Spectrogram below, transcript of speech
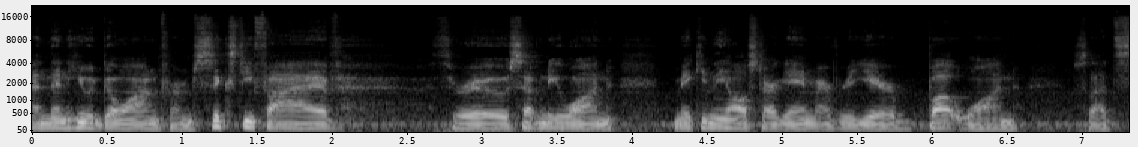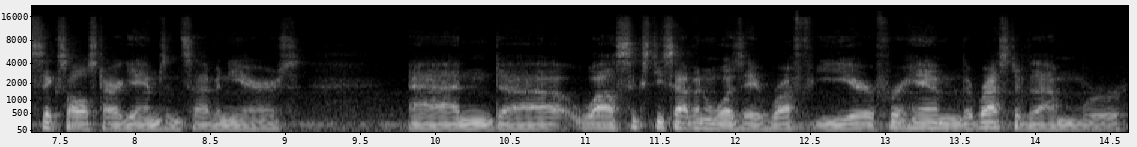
And then he would go on from 65 through 71, making the All Star game every year but one. So that's six All Star games in seven years. And uh, while 67 was a rough year for him, the rest of them were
